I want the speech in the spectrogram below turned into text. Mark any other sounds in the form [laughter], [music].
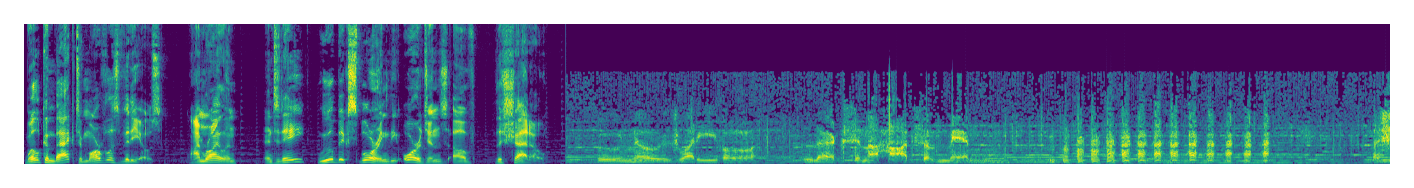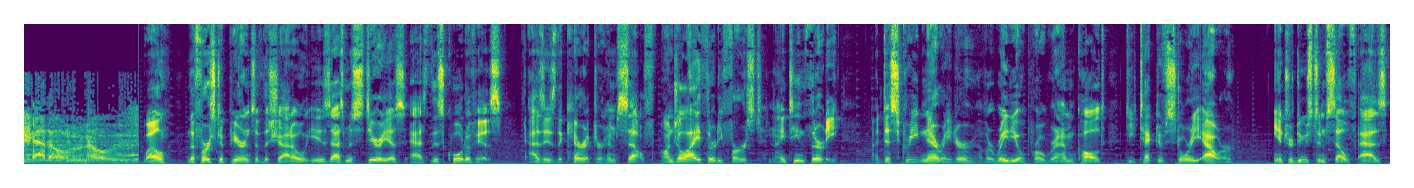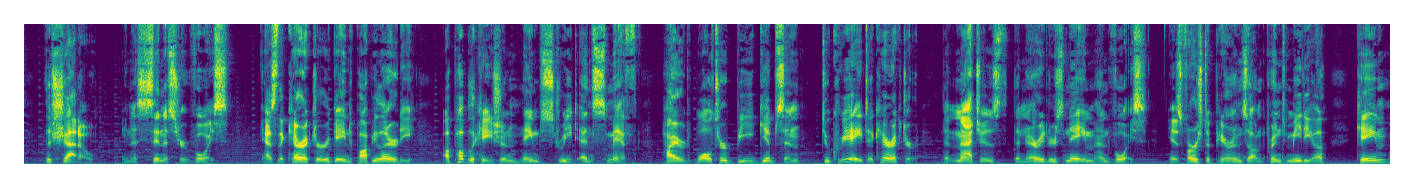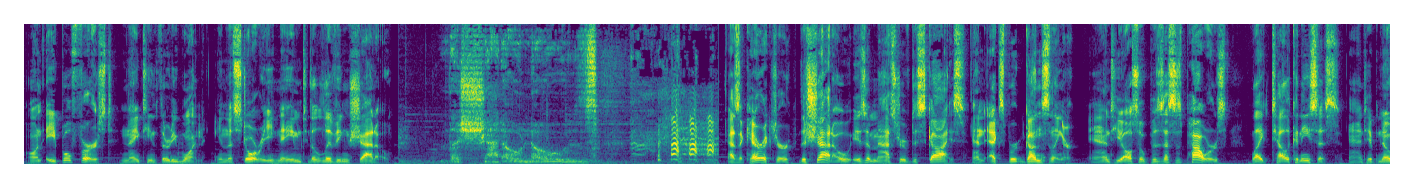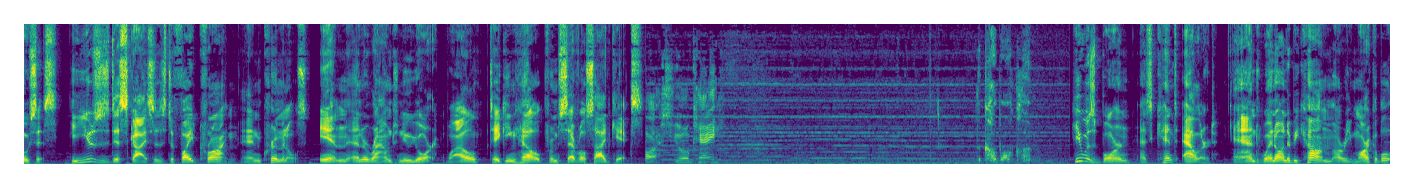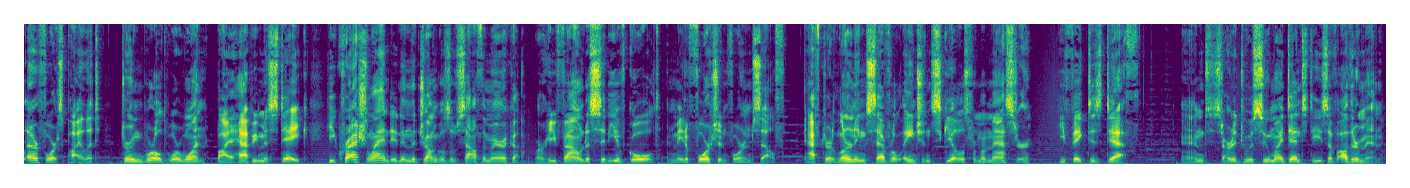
Welcome back to Marvelous Videos. I'm Rylan, and today we'll be exploring the origins of the Shadow. Who knows what evil lurks in the hearts of men? [laughs] the Shadow knows. Well, the first appearance of the Shadow is as mysterious as this quote of his, as is the character himself. On July 31st, 1930, a discreet narrator of a radio program called Detective Story Hour introduced himself as the Shadow in a sinister voice. As the character gained popularity, a publication named Street and Smith hired Walter B. Gibson to create a character that matches the narrator's name and voice. His first appearance on print media came on April 1st, 1931, in the story named The Living Shadow. The Shadow knows. [laughs] As a character, the Shadow is a master of disguise, an expert gunslinger, and he also possesses powers like telekinesis and hypnosis. He uses disguises to fight crime and criminals in and around New York, while taking help from several sidekicks. Boss, you okay? Cobalt Club. He was born as Kent Allard and went on to become a remarkable Air Force pilot during World War I. By a happy mistake, he crash landed in the jungles of South America, where he found a city of gold and made a fortune for himself. After learning several ancient skills from a master, he faked his death and started to assume identities of other men,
